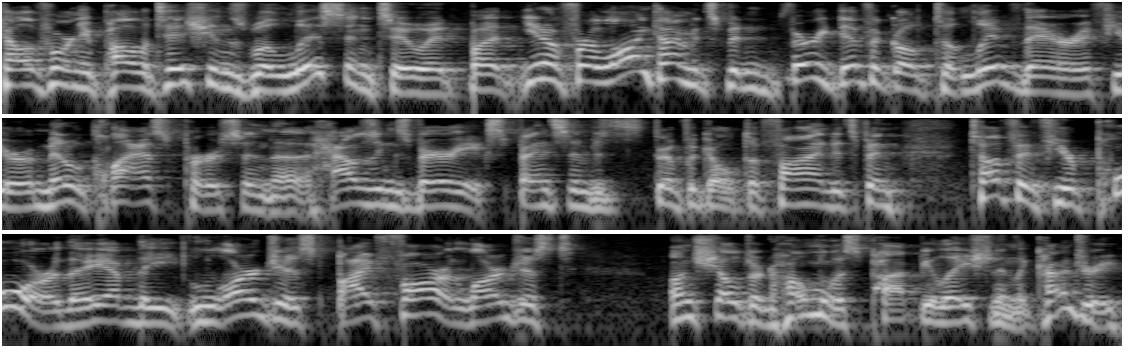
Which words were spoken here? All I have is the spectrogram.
California politicians will listen to it. But, you know, for a long time, it's been very difficult to live there if you're a middle class person. Uh, housing's very expensive, it's difficult to find. It's been tough if you're poor. They have the largest, by far, largest unsheltered homeless population in the country.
